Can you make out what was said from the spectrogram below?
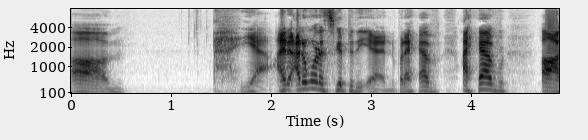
Um, yeah, I, I don't want to skip to the end, but I have I have uh,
